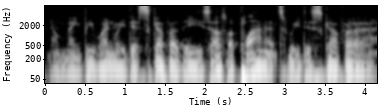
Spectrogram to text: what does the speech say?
you know, maybe when we discover these other planets, we discover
